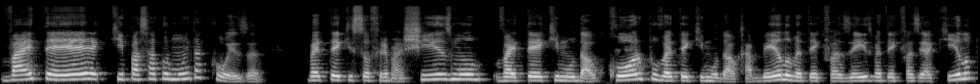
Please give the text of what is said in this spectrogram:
vai ter que passar por muita coisa vai ter que sofrer machismo, vai ter que mudar o corpo, vai ter que mudar o cabelo, vai ter que fazer isso, vai ter que fazer aquilo,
